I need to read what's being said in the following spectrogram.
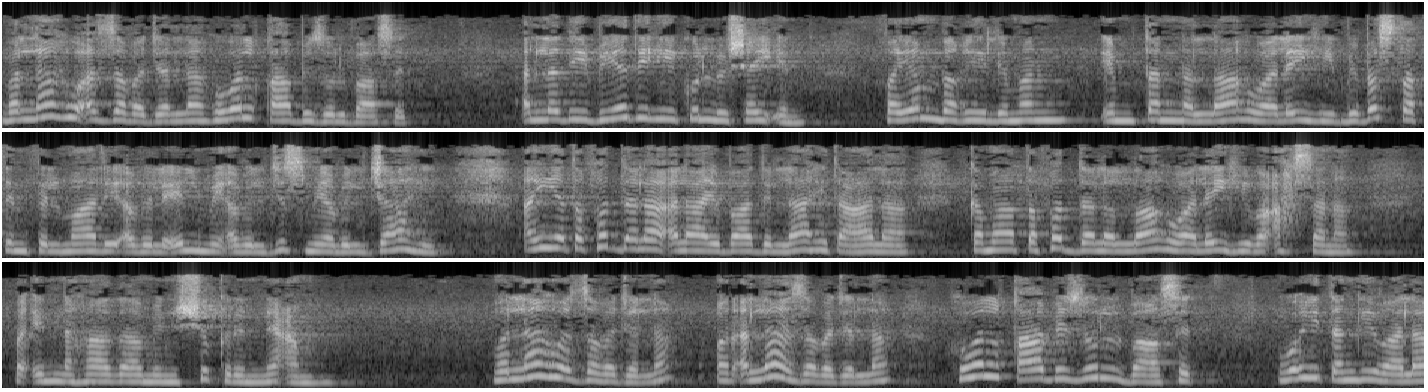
واللہ عز وجل هو القابض الباسط الذي بيده كل شيء فينبغي لمن امتن الله عليه ببسطة في المال او العلم او الجسم او الجاه ان يتفضل على عباد الله تعالى كما تفضل الله عليه واحسن فإن هذا من شکر النعم واللہ عز وجل اور اللہ عز وجل هو القابض الباسط وہی تنگی والا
